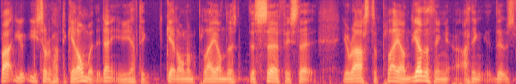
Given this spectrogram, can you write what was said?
but you, you sort of have to get on with it, don't you? You have to get on and play on the, the surface that you're asked to play on. The other thing I think that was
